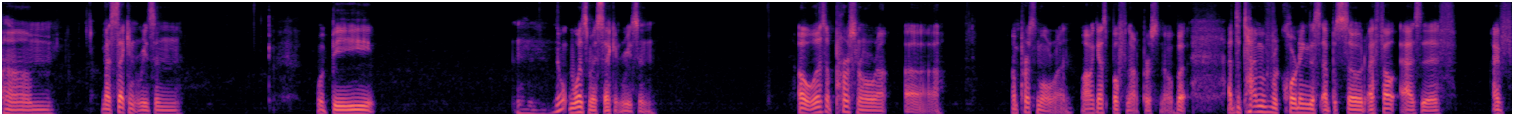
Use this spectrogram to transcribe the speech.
um, my second reason would be no, what was my second reason? Oh, it was a personal run. Uh, a personal run. Well, I guess both not personal, but at the time of recording this episode, I felt as if I've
